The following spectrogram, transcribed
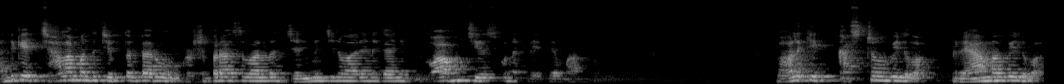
అందుకే చాలామంది చెప్తుంటారు వృషభ రాశి వాళ్ళు జన్మించిన వారైనా కానీ వివాహం చేసుకున్నట్లయితే మాత్రం వాళ్ళకి కష్టం విలువ, ప్రేమ విలువ,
